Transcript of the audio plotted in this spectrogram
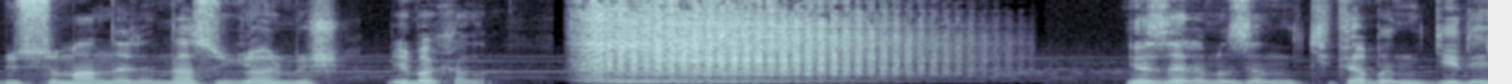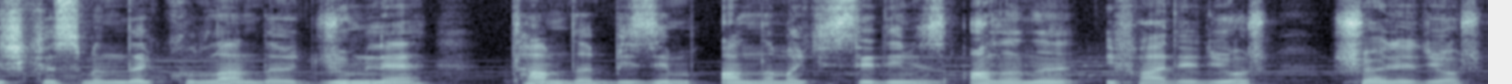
Müslümanları nasıl görmüş bir bakalım. Yazarımızın kitabın giriş kısmında kullandığı cümle tam da bizim anlamak istediğimiz alanı ifade ediyor. Şöyle diyor.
